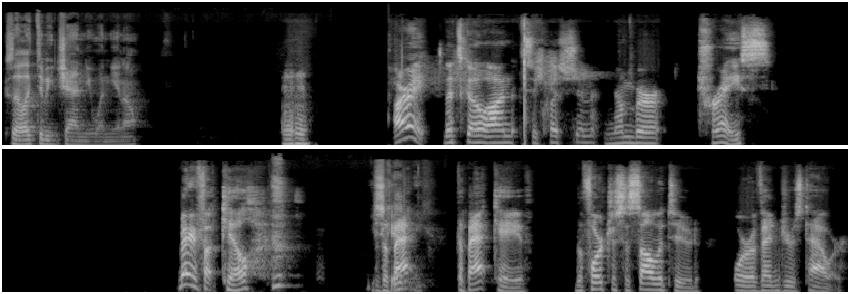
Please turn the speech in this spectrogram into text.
Because I like to be genuine, you know? Mm-hmm. All right, let's go on to question number trace. Mary fuck kill, The scared bat- me. the Bat Cave, the Fortress of Solitude, or Avengers Tower.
